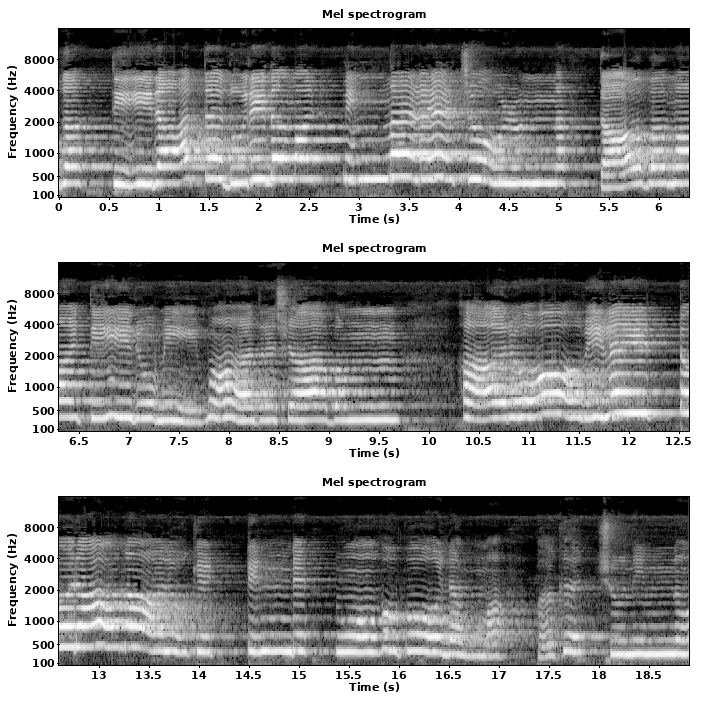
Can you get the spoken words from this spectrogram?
ഓർക്കുക തീരാത്ത ദുരിതമായി നിങ്ങളെ ചൂഴുന്ന താപമായി തീരുമീ മാതൃശാപം. ആരോ വിലയിട്ടൊരാ നാലു കെട്ടിന്റെ നോവു പോലമ്മ പകച്ചു നിന്നു.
